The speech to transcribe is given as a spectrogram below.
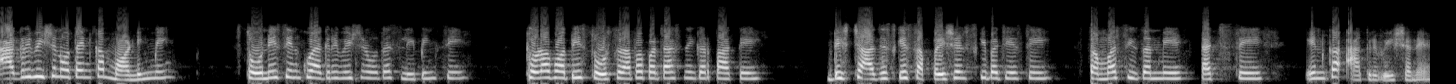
एग्रीवेशन होता है इनका मॉर्निंग में। सोने से इनको एग्रीवेशन होता है स्लीपिंग से। थोड़ा बहुत भी शोर शराबा बर्दाश्त नहीं कर पाते। डिस्चार्जेस के सपरेशन की वजह से समर सीज़न में टच से इनका एग्रीवेशन है।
